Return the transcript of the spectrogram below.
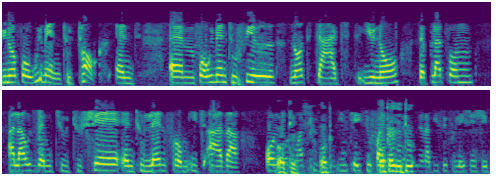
you know, for women to talk and um, for women to feel not judged, you know. The platform allows them to, to share and to learn from each other on, Okay, what to okay. do in case you find Okay, yourself in an abusive relationship.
